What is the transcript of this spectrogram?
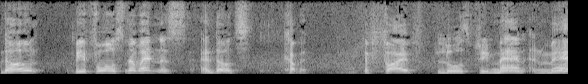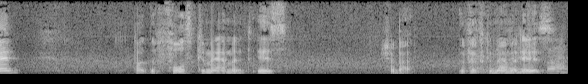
don't be false no witness, and don't s- covet. The five laws between man and man, but the fourth commandment is Shabbat. The fifth commandment is Shabbat.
